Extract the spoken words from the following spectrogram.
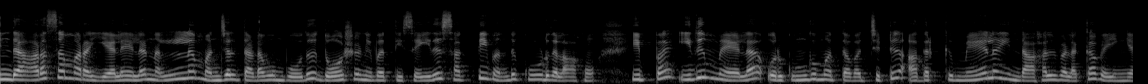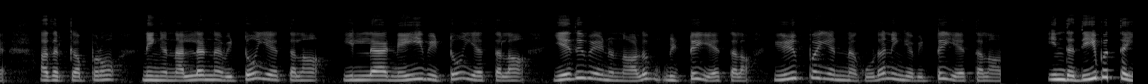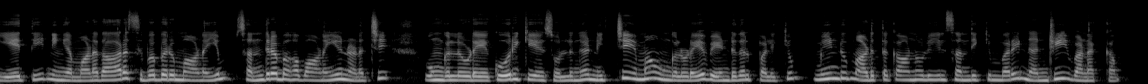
இந்த அரசமர இலையில நல்ல மஞ்சள் தடவும் போது தோஷ நிவர்த்தி செய்து சக்தி வந்து கூடுதலாகும். இப்போ இது மேலே ஒரு குங்குமத்தை வச்சுட்டு அதற்கு மேலே இந்த அகல் விளக்க வைங்க. அதற்கப்புறம் நீங்கள் நல்லெண்ணெய் விட்டும் ஏற்றலாம் இல்லை நெய் விட்டும் ஏற்றலாம் எது வேணும்னாலும் விட்டு ஏற்றலாம் இழுப்பை எண்ணெய் கூட நீங்கள் விட்டு ஏற்றலாம் இந்த தீபத்தை ஏற்றி நீங்கள் மனதார சிவபெருமானையும் சந்திர பகவானையும் நினச்சி உங்களுடைய கோரிக்கையை சொல்லுங்கள் நிச்சயமாக உங்களுடைய வேண்டுதல் பலிக்கும். மீண்டும் அடுத்த காணொளியில் சந்திக்கும் வரை நன்றி வணக்கம்.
